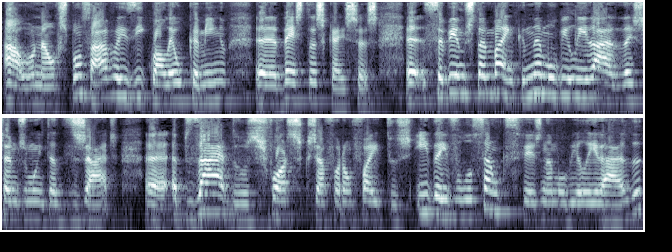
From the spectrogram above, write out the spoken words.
há ou não responsáveis, e qual é o caminho uh, destas queixas. Uh, sabemos também que na mobilidade deixamos muito a desejar, uh, apesar dos esforços que já foram feitos e da evolução que se fez na mobilidade,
